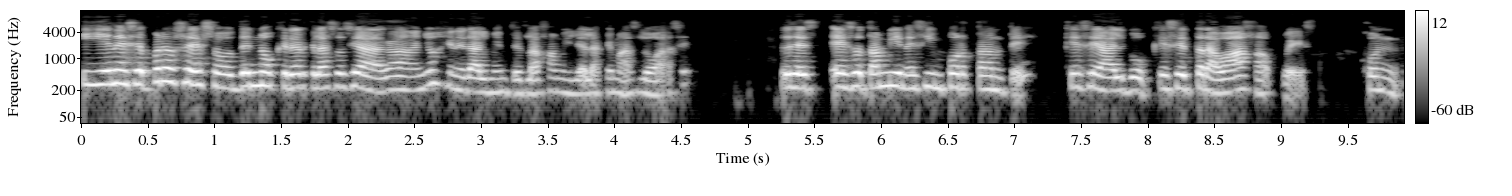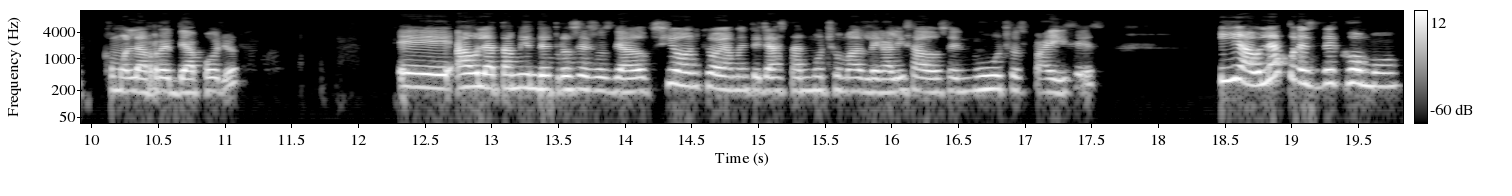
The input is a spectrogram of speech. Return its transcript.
Y en ese proceso de no querer que la sociedad haga daño, generalmente es la familia la que más lo hace. Entonces, eso también es importante que sea algo que se trabaja, pues, con como la red de apoyo. Eh, habla también de procesos de adopción, que obviamente ya están mucho más legalizados en muchos países. Y habla, pues, de cómo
